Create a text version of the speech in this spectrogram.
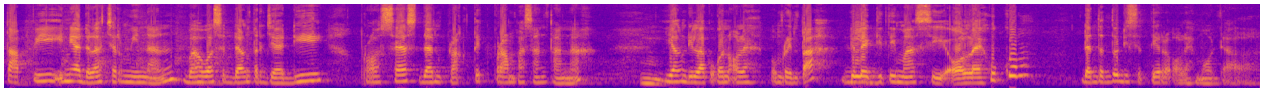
tapi ini adalah cerminan bahwa sedang terjadi proses dan praktik perampasan tanah hmm. yang dilakukan oleh pemerintah, dilegitimasi oleh hukum dan tentu disetir oleh modal.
